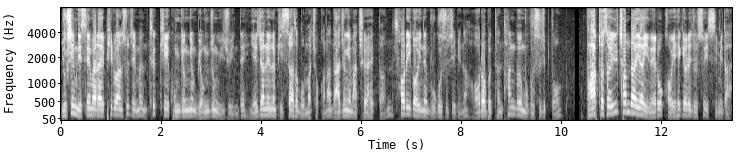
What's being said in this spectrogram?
60 리세마라에 필요한 수집은 특히 공격력 명중 위주인데 예전에는 비싸서 못 맞췄거나 나중에 맞춰야 했던 서리거인의 무구 수집이나 얼어붙은 탕그 무구 수집도 다 합쳐서 1000 다이아 이내로 거의 해결해 줄 수 있습니다.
